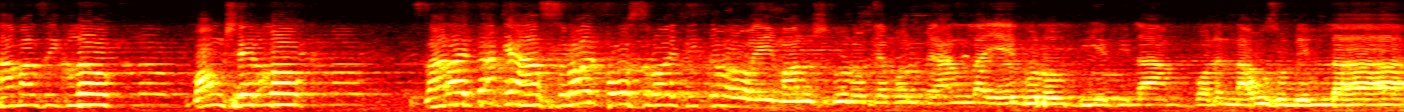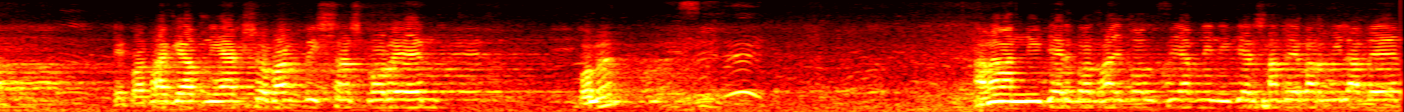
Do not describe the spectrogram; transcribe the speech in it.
সামাজিক লোক, বংশের লোক, যারাই তাকে আশ্রয় প্রশ্রয় দিত, এই মানুষগুলোকে বলবে, আল্লাহ, এগুলো দিয়ে দিলাম। বলেন, নাউজুবিল্লাহ। এ কথাকে আপনি একশো ভাগ বিশ্বাস করেন? বলেন। আমি আমার নিজের কথাই বলছি, আপনি নিজের সাথে এবার মিলাবেন।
